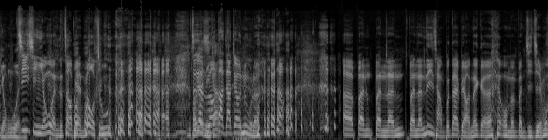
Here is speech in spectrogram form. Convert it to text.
拥吻，激情拥吻的照片露出，这个时候大家就怒了。呃，本本人本人立场不代表那个我们本期节目。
